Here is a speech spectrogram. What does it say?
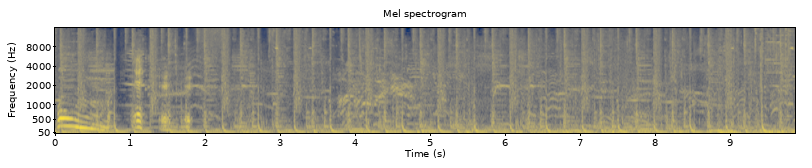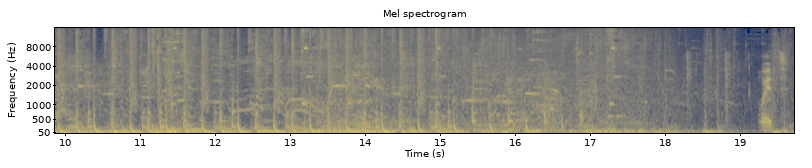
Boom! Wait.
